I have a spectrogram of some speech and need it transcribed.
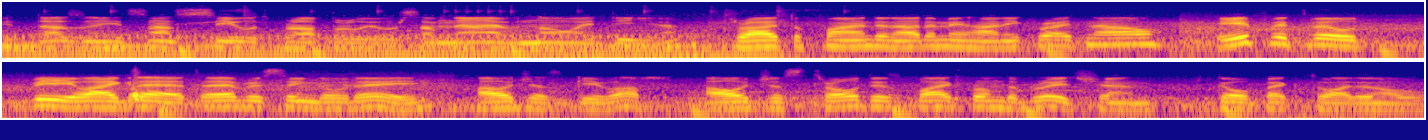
It doesn't, it's not sealed properly or something, I have no idea. Try to find another mechanic right now. If it will be like that every single day, I'll just give up. I'll just throw this bike from the bridge and go back to I don't know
